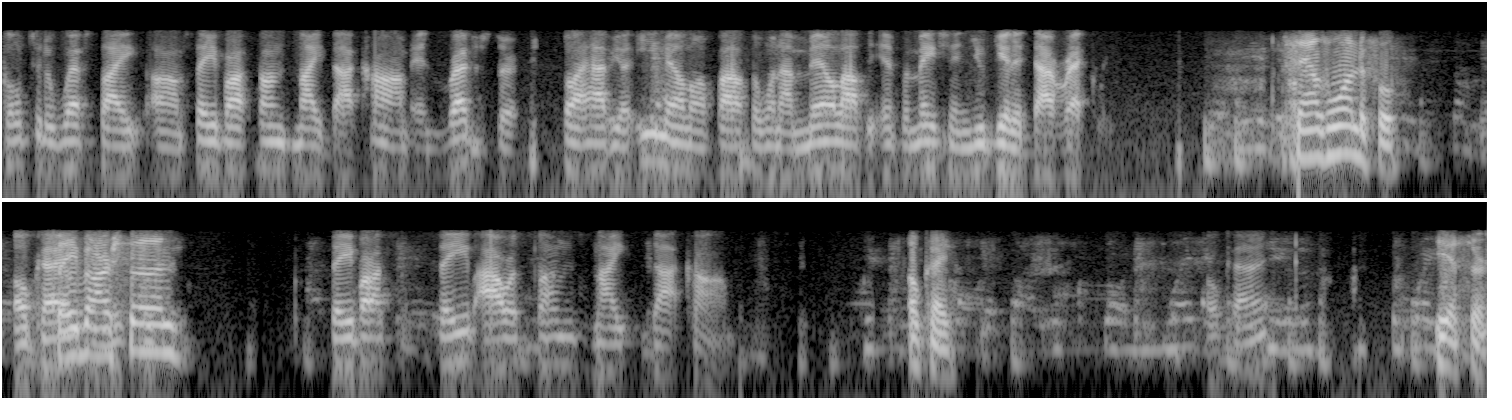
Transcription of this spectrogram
go to the website um, saveoursonsnight.com and register. So I have your email on file. So when I mail out the information, you get it directly. Sounds wonderful. Okay. Save our sons. Save our saveoursonsnight.com. Okay. Okay. Yes, sir.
